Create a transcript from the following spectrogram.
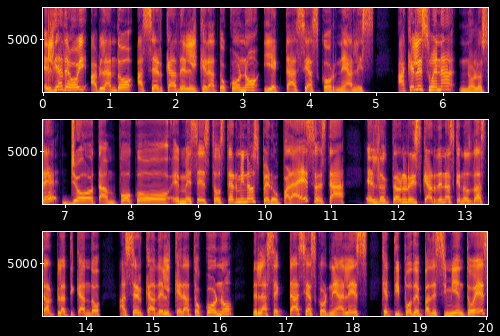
El día de hoy hablando acerca del queratocono y ectasias corneales. ¿A qué le suena? No lo sé. Yo tampoco me sé estos términos, pero para eso está el doctor Luis Cárdenas que nos va a estar platicando acerca del queratocono, de las ectasias corneales qué tipo de padecimiento es.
